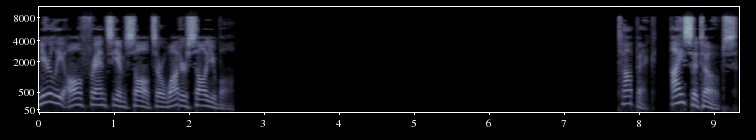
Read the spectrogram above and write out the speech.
Nearly all francium salts are water-soluble. Isotopes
